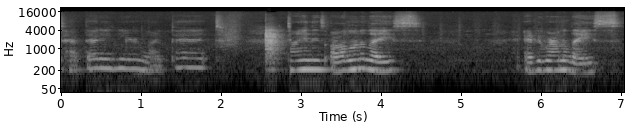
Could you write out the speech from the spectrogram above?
Tap that in here like that. Tying this all on the lace. Everywhere on the lace.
